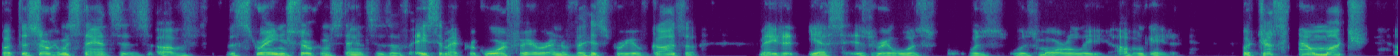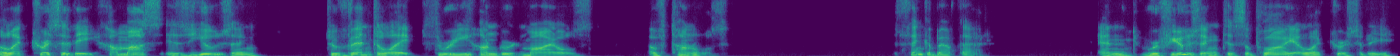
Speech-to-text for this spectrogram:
But the circumstances of the strange circumstances of asymmetric warfare and of the history of Gaza made it yes Israel was was was morally obligated. But just how much electricity Hamas is using to ventilate 300 miles of tunnels. Think about that. And refusing to supply electricity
